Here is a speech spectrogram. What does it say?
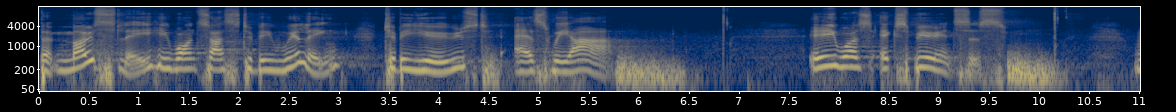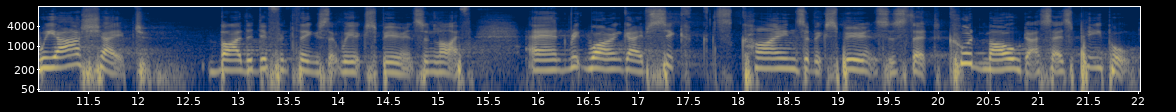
But mostly, He wants us to be willing to be used as we are. E was experiences. We are shaped by the different things that we experience in life. And Rick Warren gave six kinds of experiences that could mould us as people.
